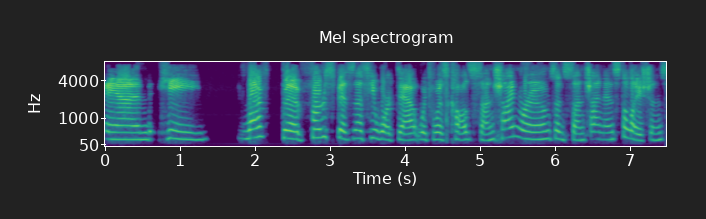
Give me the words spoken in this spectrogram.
and he left the first business he worked at, which was called Sunshine Rooms and Sunshine Installations,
